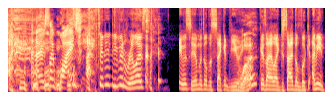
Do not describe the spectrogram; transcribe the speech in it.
and i was like why is he I didn't even realize it was him until the second viewing. What? Because I like decided to look. I mean,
